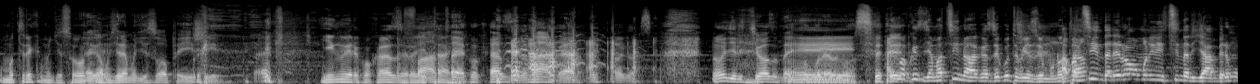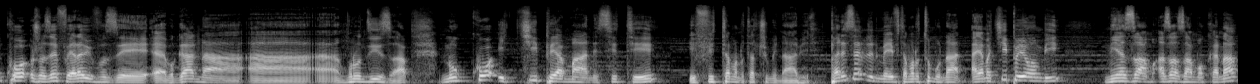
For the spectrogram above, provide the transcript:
Umutereke mu gisope. Reka mushyire mu gisope yishimye. yinywere ku kazero yitaye ya kokazero ntabwo yanywera rwose ntugire ikibazo ndayikugurira Eh, rwose hanyuma kwizigama amatsinda ahagaze gute kugeza uyu munota amatsinda rero muri iri tsinda rya mbere nk'uko joseph yarabivuze eh, bwana ah, nkuru nziza ni uko ikipe ya mani city ifite amanota cumi n'abiri paris saint germain ifite amanota umunani aya makipe yombi niyo azamu- azazamukana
